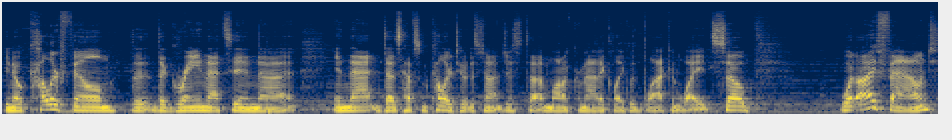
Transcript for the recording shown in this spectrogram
you know, color film, the, the grain that's in, uh, in that does have some color to it. It's not just uh, monochromatic like with black and white. So what I found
